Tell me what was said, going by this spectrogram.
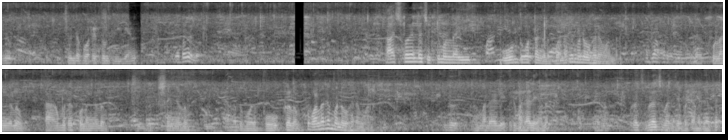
ഒരു ചുവിന്റെ ഫോട്ടോ എടുത്തുകൊണ്ടിരിക്കുകയാണ്. താജ്മഹലിന്റെ ചുറ്റുമുള്ള ഈ പൂന്തോട്ടങ്ങൾ വളരെ മനോഹരമാണ്. കുളങ്ങളും താമര കുളങ്ങളും വൃക്ഷങ്ങളും അതുപോലെ പൂക്കളും വളരെ മനോഹരമാണ്. ഇത് മലയാളി ഒരു മലയാളിയാണ്. ഇവിടെ ഇവിടെ വെച്ച് പരിചയപ്പെട്ടാണ് അദ്ദേഹത്തെ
